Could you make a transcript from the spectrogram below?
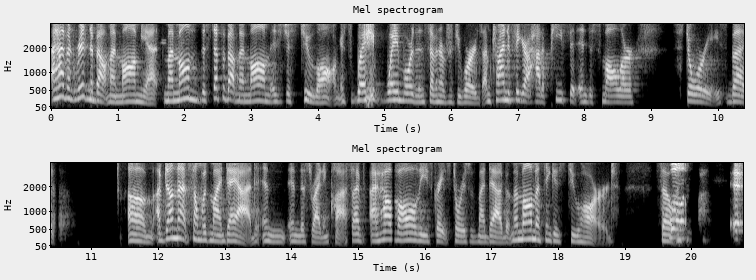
I haven't written about my mom yet. My mom, the stuff about my mom is just too long. It's way way more than 750 words. I'm trying to figure out how to piece it into smaller stories, but um, I've done that some with my dad in in this writing class. I've I have all these great stories with my dad, but my mom I think is too hard. So well, it,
